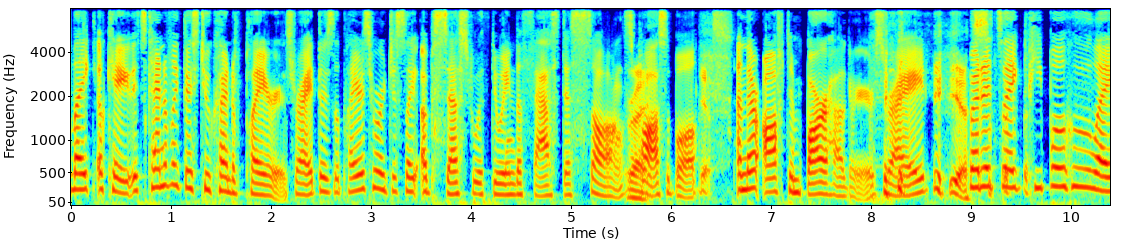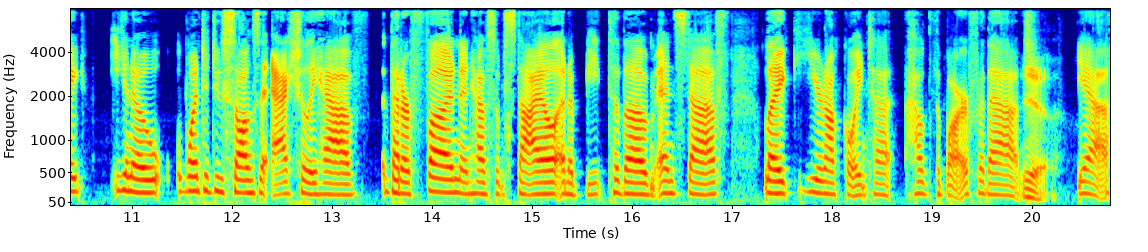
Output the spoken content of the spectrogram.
Like, okay, it's kind of like there's two kind of players, right? There's the players who are just like obsessed with doing the fastest songs Right. possible. Yes. And they're often bar huggers, right? yes. but it's like people who like you know want to do songs that actually have that are fun and have some style and a beat to them and stuff like you're not going to hug the bar for that yeah. yeah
